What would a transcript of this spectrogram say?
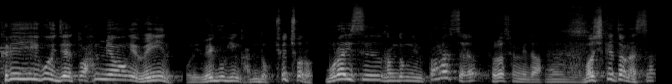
그리고 이제 또 한 명의 외인, 우리 외국인 감독 최초로 모라이스 감독님 떠났어요. 그렇습니다. 예, 멋있게 떠났어.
